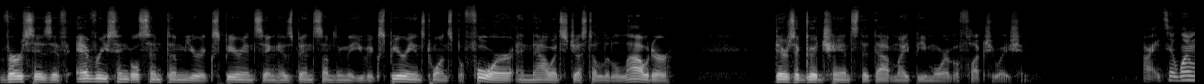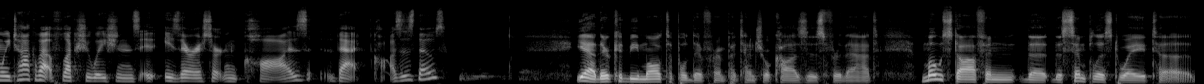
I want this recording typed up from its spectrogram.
Versus if every single symptom you're experiencing has been something that you've experienced once before and now it's just a little louder, there's a good chance that that might be more of a fluctuation. All right. So when we talk about fluctuations, is there a certain cause that causes those? Yeah, there could be multiple different potential causes for that. Most often, the the simplest way to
